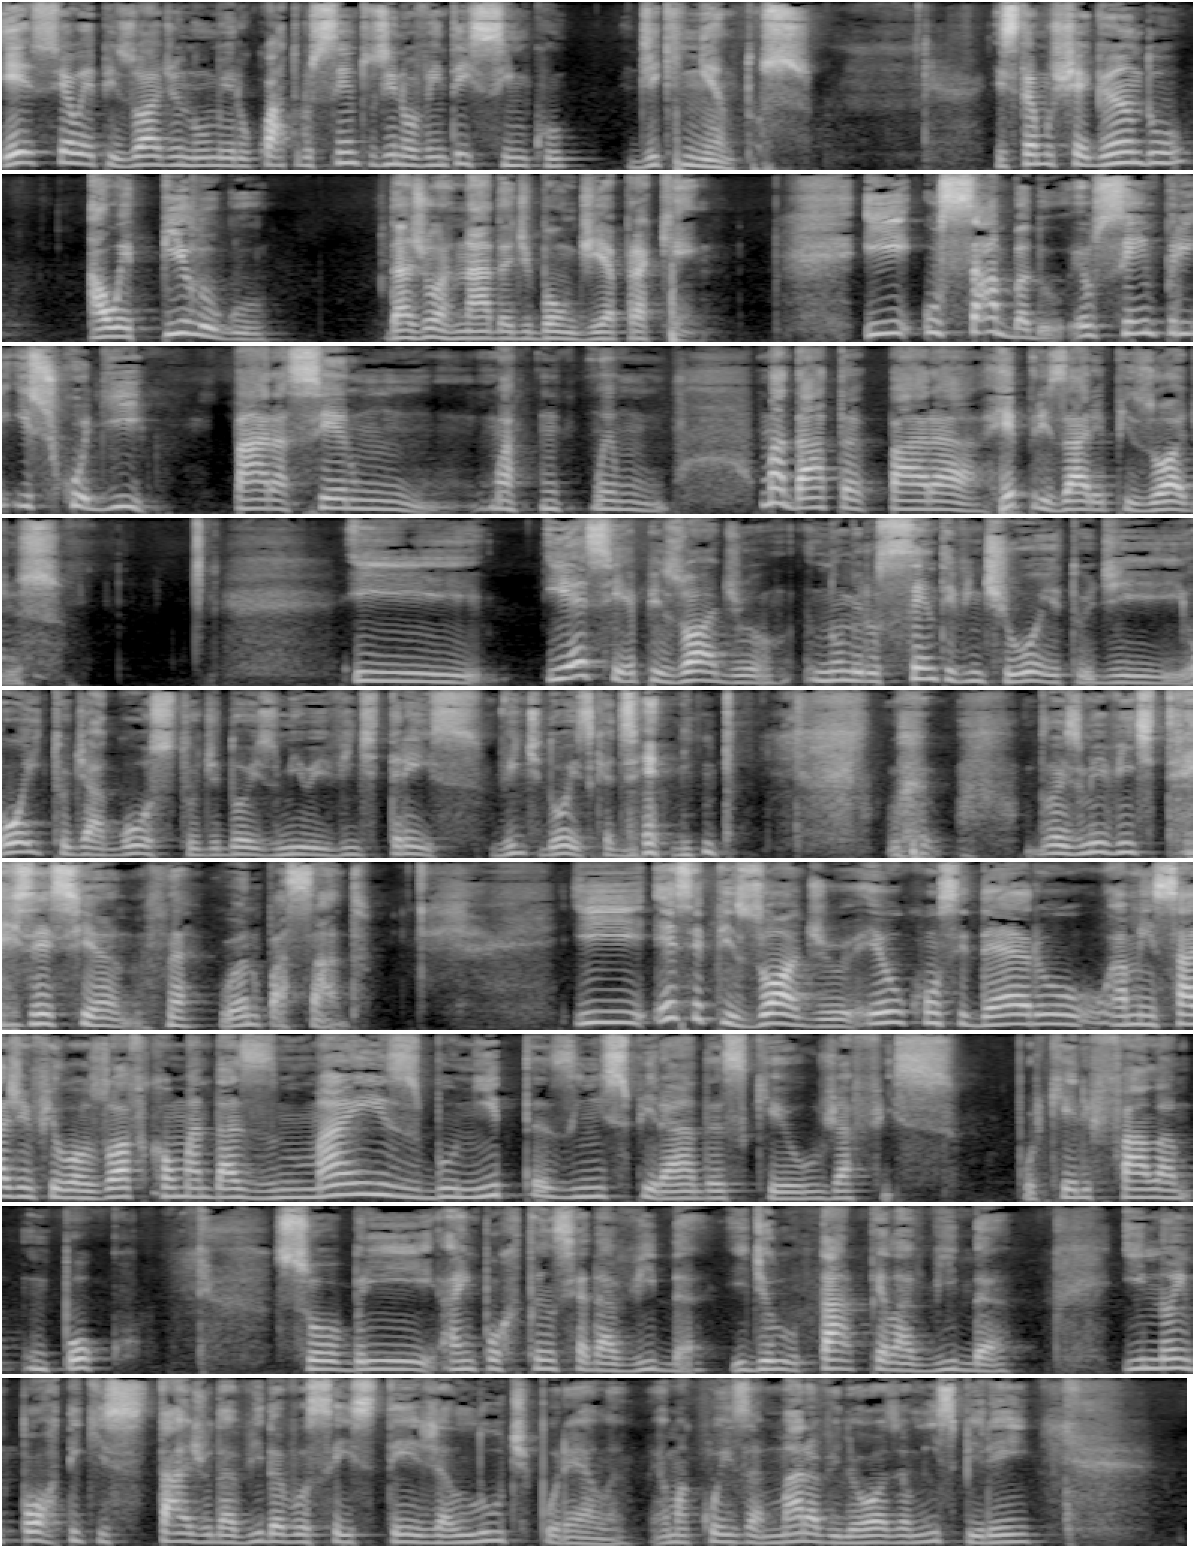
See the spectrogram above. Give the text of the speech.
Esse é o episódio número 495 de 500. Estamos chegando ao epílogo da jornada de Bom Dia para Quem. E o sábado eu sempre escolhi para ser um, uma, um, um uma data para reprisar episódios. E, e esse episódio, número 128, de 8 de agosto de 2023, 22, quer dizer, minta. 2023 é esse ano, né? O ano passado. E esse episódio eu considero a mensagem filosófica uma das mais bonitas e inspiradas que eu já fiz, porque ele fala um pouco sobre a importância da vida e de lutar pela vida. E não importa em que estágio da vida você esteja, lute por ela. É uma coisa maravilhosa, eu me inspirei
